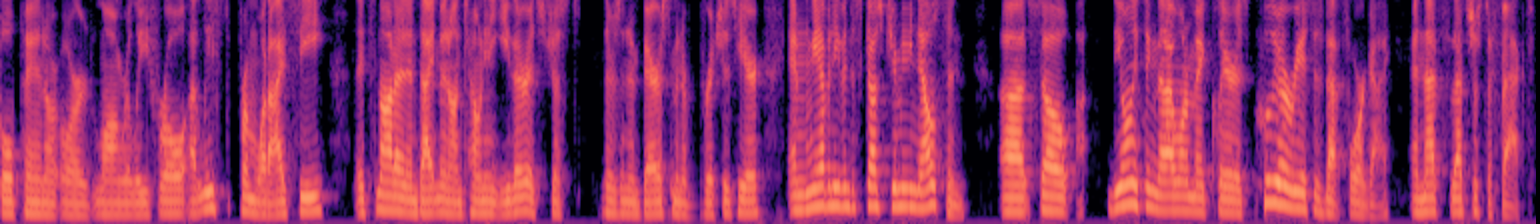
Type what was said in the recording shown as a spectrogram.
bullpen or, or long relief role, at least from what I see. It's not an indictment on Tony either. It's just there's an embarrassment of riches here, and we haven't even discussed Jimmy Nelson. Uh, so uh, the only thing that I want to make clear is Julio Urias is that four guy, and that's that's just a fact.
